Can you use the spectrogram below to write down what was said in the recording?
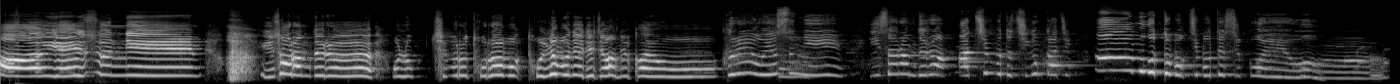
아, 예수님. 이 사람들을 얼른 집으로 돌아보, 돌려보내야 되지 않을까요? 그래요, 예수님. 이 사람들은 아침부터 지금까지 아무것도 먹지 못했을 거예요. 음,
